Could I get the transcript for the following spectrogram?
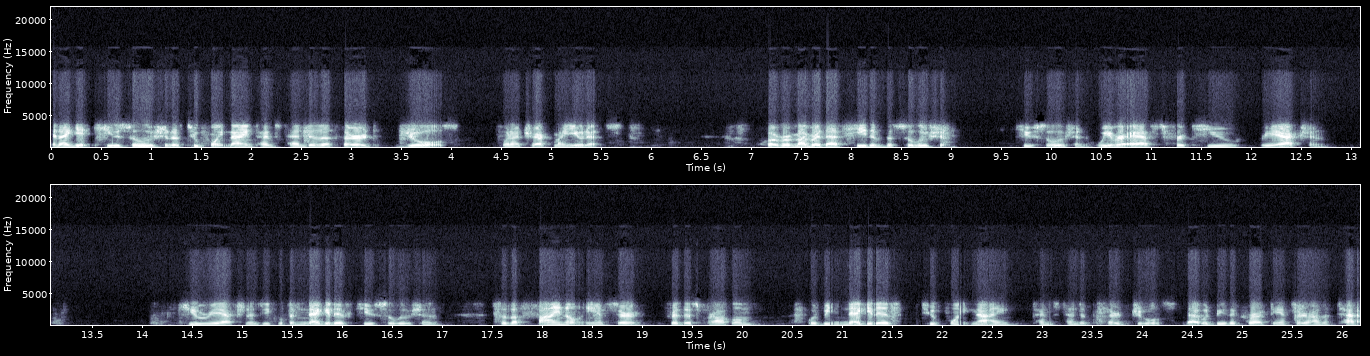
and I get Q solution of 2.9 times 10 to the third joules when I track my units. But remember, that's heat of the solution, Q solution. We were asked for Q reaction. Q reaction is equal to negative Q solution. So the final answer for this problem would be negative 2.9 times 10 to the third joules. That would be the correct answer on the test.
